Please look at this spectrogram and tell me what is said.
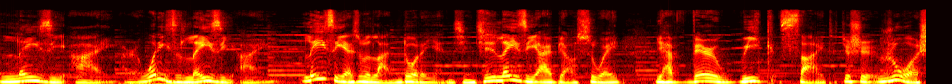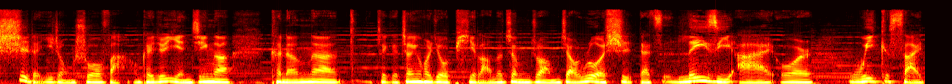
lazy eye，What is lazy eye？Lazy eye 是不是懒惰的眼睛？其实 lazy eye 表示为 you have very weak sight，就是弱视的一种说法。OK，就是眼睛呢，可能呢，这个睁一会儿就有疲劳的症状，叫弱视。That's lazy eye or weak sight.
